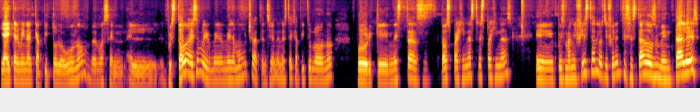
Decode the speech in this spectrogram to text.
Y ahí termina el capítulo 1. Vemos el, pues todo eso me, llamó mucho la atención en este capítulo 1, porque en estas dos páginas, tres páginas, eh, pues manifiesta los diferentes estados mentales,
